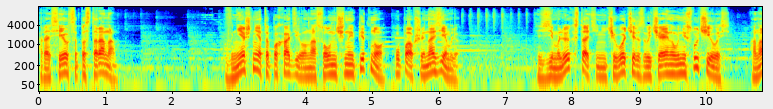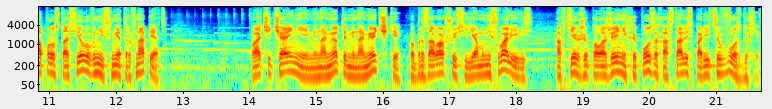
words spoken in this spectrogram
рассеялся по сторонам. Внешне это походило на солнечное пятно, упавшее на землю. С землей, кстати, ничего чрезвычайного не случилось, она просто осела вниз метров на пять. По отчаянии минометы минометчики в образовавшуюся яму не свалились, а в тех же положениях и позах остались парить в воздухе.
